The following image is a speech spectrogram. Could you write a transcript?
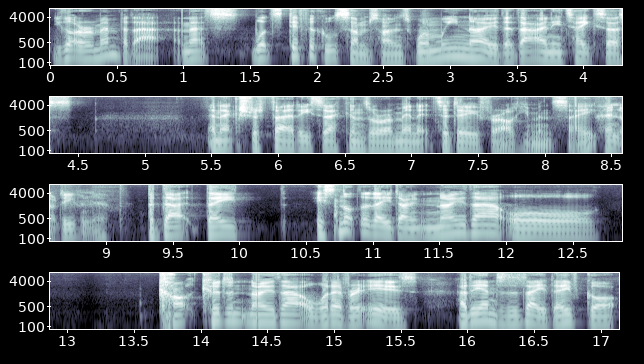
You got to remember that, and that's what's difficult sometimes when we know that that only takes us an extra thirty seconds or a minute to do, for argument's sake. And not even, yeah. But that they, it's not that they don't know that or couldn't know that or whatever it is. At the end of the day, they've got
